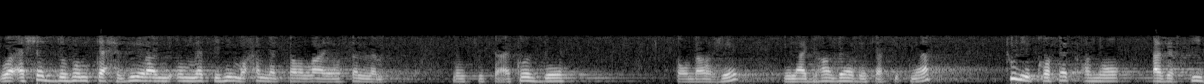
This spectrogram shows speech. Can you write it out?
وأشدهم تحذيرا لأمته محمد صلى الله عليه وسلم donc c'est à cause de son danger et la grandeur de sa fitna tous les prophètes en ont averti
